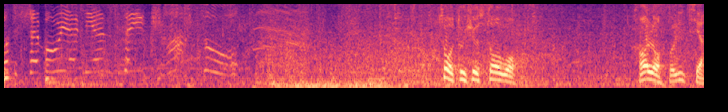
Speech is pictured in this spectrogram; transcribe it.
Potrzebuję więcej czasu. Co tu się stało? Halo, policja.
